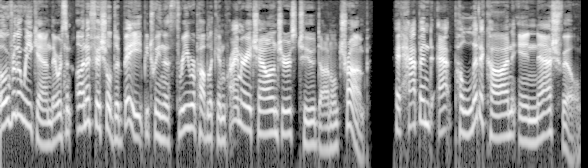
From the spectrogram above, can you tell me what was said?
Over the weekend, there was an unofficial debate between the three Republican primary challengers to Donald Trump. It happened at Politicon in Nashville.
